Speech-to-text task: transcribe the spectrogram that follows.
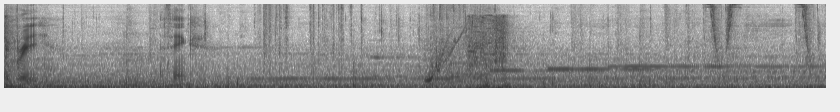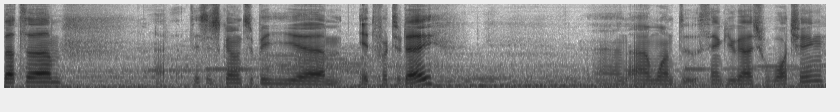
agree. I think. But, um, this is going to be um, it for today. And I want to thank you guys for watching.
